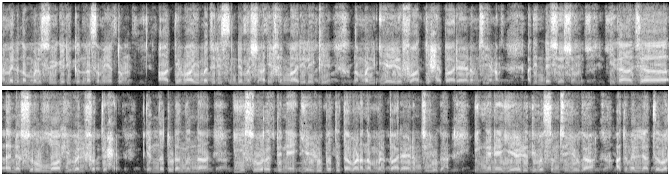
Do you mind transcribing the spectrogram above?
അമൽ നമ്മൾ സ്വീകരിക്കുന്ന സമയത്തും ആദ്യമായി മജലിസിന്റെ മഷായിഹന്മാരിലേക്ക് നമ്മൾ ഏഴ് ഫാത്തിഹ പാരായണം ചെയ്യണം. അതിന്റെ ശേഷം എന്ന് തുടങ്ങുന്ന ഈ സൂറത്തിനെ എഴുപത് തവണ നമ്മൾ പാരായണം ചെയ്യുക. ഇങ്ങനെ ഏഴ് ദിവസം ചെയ്യുക അതുമല്ലാത്തവർ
